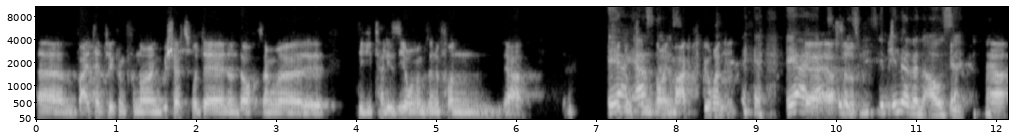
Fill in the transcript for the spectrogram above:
äh, Weiterentwicklung von neuen Geschäftsmodellen und auch, sagen wir, Digitalisierung im Sinne von ja, Entwicklung Eher von neuen Marktführern. Eher ersteres, wie es im Inneren aussieht. Ja, ja.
